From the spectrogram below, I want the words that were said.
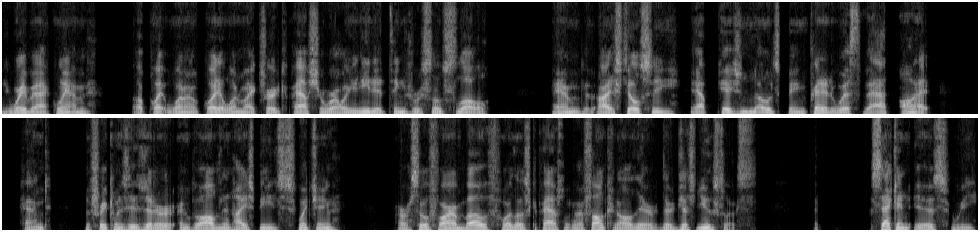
way back when a one a point one microfarad capacitor where all you needed, things were so slow. And I still see application notes being printed with that on it. And the frequencies that are involved in high speed switching are so far above for those capacitors are functional, they're they're just useless. Second is we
